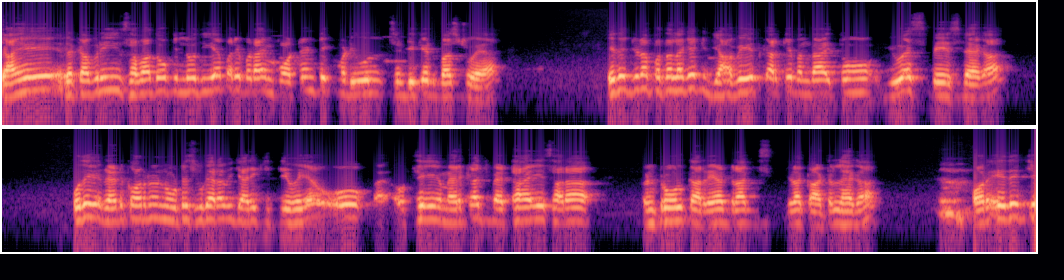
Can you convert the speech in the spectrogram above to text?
ਚਾਹੇ ਰਿਕਵਰੀ ਸਵਾ ਦੋ ਕਿਲੋ ਦੀ ਹੈ, ਪਰ ਇਹ ਬੜਾ ਇੰਪੋਰਟੈਂਟ ਇੱਕ ਮੋਡਿਊਲ ਸਿੰਡੀਕੇਟ ਬਸਟ ਹੋਇਆ ਇਹਦੇ ਜਿਹੜਾ ਪਤਾ ਲੱਗਿਆ ਕਿ ਜਾਵੇਦ ਕਰਕੇ ਬੰਦਾ ਇਥੋਂ ਯੂਐਸ ਬੇਸਡ ਹੈਗਾ, ਉਹਦੇ ਰੈੱਡ ਕਾਰਨਰ ਨੋਟਿਸ ਵਗੈਰਾ ਵੀ ਜਾਰੀ ਕੀਤੇ ਹੋਏ ਆ, ਉਹ ਉੱਥੇ ਅਮਰੀਕਾ 'ਚ ਬੈਠਾ, ਇਹ ਸਾਰਾ ਕੰਟਰੋਲ ਕਰ ਰਿਹਾ ਡਰੱਗਸ ਜਿਹੜਾ ਕਾਰਟਲ ਹੈਗਾ। ਔਰ ਇਹਦੇ 'ਚ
